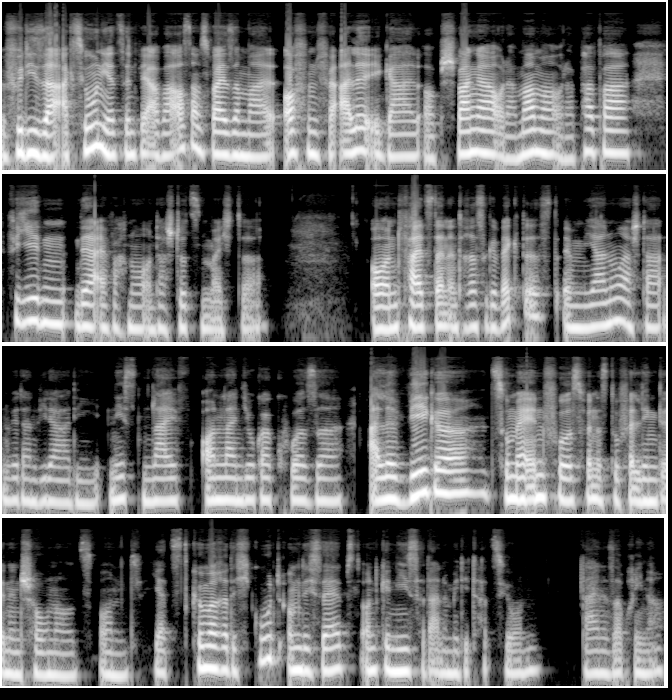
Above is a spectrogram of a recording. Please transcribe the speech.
Für diese Aktion jetzt sind wir aber ausnahmsweise mal offen für alle, egal ob schwanger oder Mama oder Papa, für jeden, der einfach nur unterstützen möchte. Und falls dein Interesse geweckt ist, im Januar starten wir dann wieder die nächsten Live-Online-Yoga-Kurse. Alle Wege zu mehr Infos findest du verlinkt in den Show Notes. Und jetzt kümmere dich gut um dich selbst und genieße deine Meditation. Deine Sabrina.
